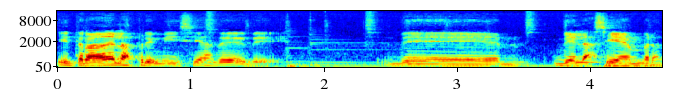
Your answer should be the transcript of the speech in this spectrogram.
Y trae las primicias de, de, la siembra.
